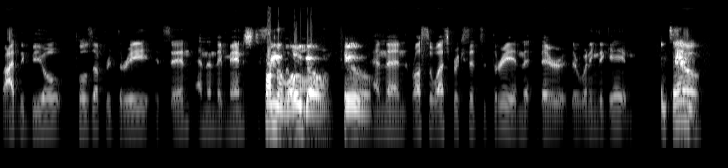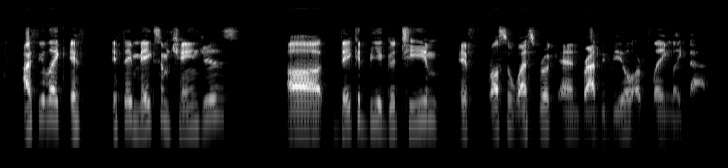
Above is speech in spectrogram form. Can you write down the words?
Bradley Beal pulls up for 3, it's in and then they manage to From the ball. logo too. And then Russell Westbrook sits at three, and they're they're winning the game. It's in. So I feel like if if they make some changes, uh, they could be a good team if Russell Westbrook and Bradley Beal are playing like that.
